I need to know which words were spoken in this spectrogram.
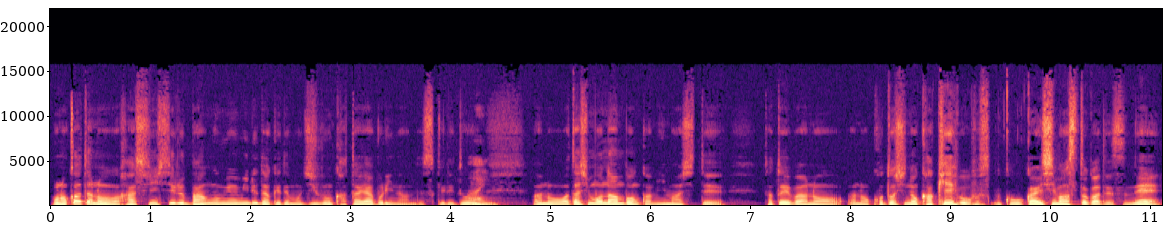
この方の発信している番組を見るだけでも十分型破りなんですけれど、はい。あの、私も何本か見まして、例えばあの、あの、今年の家計簿を公開しますとかですね、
